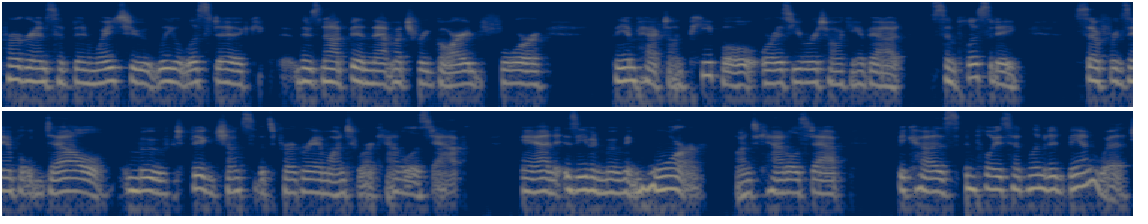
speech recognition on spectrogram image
Programs have been way too legalistic. There's not been that much regard for the impact on people, or as you were talking about, simplicity. So, for example, Dell moved big chunks of its program onto our Catalyst app and is even moving more onto Catalyst app because employees had limited bandwidth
